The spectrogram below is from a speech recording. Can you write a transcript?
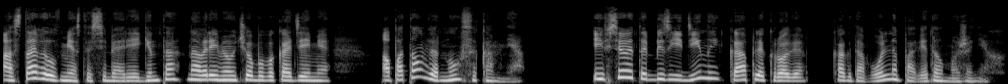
оставил вместо себя регента на время учебы в академии, а потом вернулся ко мне. И все это без единой капли крови, как довольно поведал мой жених.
